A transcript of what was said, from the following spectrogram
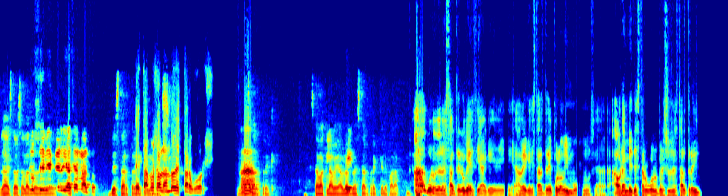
Nada, estabas hablando No se me de, perdido hace rato. de Star Trek. Estamos hablando de Star Wars. De Ah. Star Trek. Estaba clave hablando de Star Trek que le para. Ah, bueno, de lo de Star Trek lo que decía, que a ver, que Star Trek por lo mismo. O sea, ahora en vez de Star Wars versus Star Trek,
